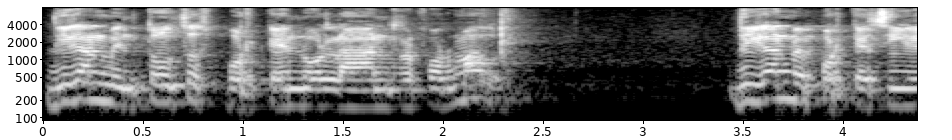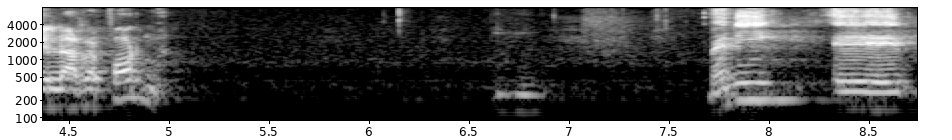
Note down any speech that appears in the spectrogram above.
Díganme entonces por qué no la han reformado. Díganme por qué sigue la reforma. Benny, eh,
